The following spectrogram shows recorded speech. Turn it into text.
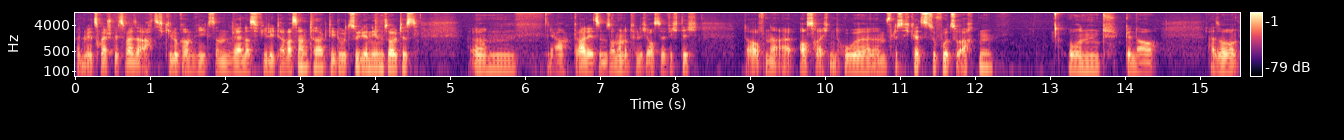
Wenn du jetzt beispielsweise 80 Kilogramm wiegst, dann wären das 4 Liter Wasser am Tag, die du zu dir nehmen solltest. Ähm, ja, gerade jetzt im Sommer natürlich auch sehr wichtig, da auf eine ausreichend hohe ähm, Flüssigkeitszufuhr zu achten. Und genau, also,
